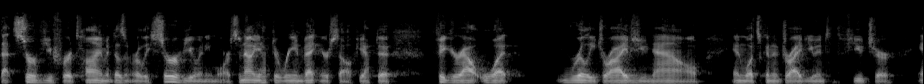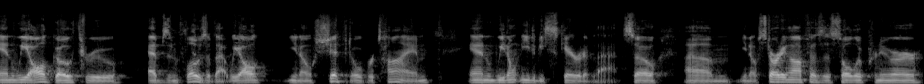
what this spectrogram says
that served you for a time. It doesn't really serve you anymore. So now you have to reinvent yourself. You have to figure out what really drives you now and what's going to drive you into the future. And we all go through ebbs and flows of that. We all you know shift over time and we don't need to be scared of that. So um, you know starting off as a solopreneur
